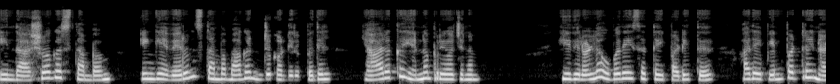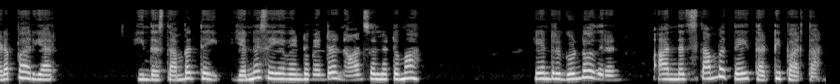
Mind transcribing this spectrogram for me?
இந்த அசோக ஸ்தம்பம் இங்கே வெறும் ஸ்தம்பமாக நின்று கொண்டிருப்பதில் யாருக்கு என்ன பிரயோஜனம்? இதிலுள்ள உபதேசத்தை படித்து அதை பின்பற்றி நடப்பார் யார்? இந்த ஸ்தம்பத்தை என்ன செய்ய வேண்டும் என்று நான் சொல்லட்டுமா? என்று குண்டோதரன் அந்த ஸ்தம்பத்தை தட்டி பார்த்தான்.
